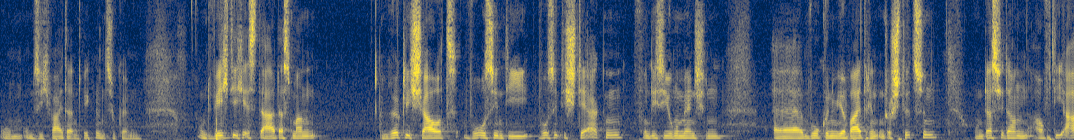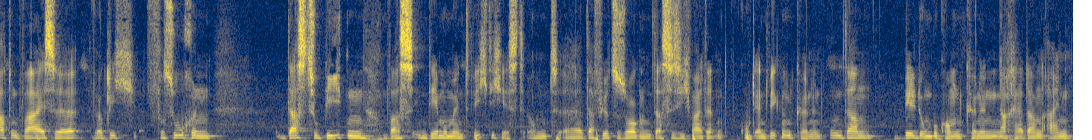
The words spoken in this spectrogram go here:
um, um sich weiterentwickeln zu können. Und wichtig ist da, dass man wirklich schaut, wo sind die, wo sind die Stärken von diesen jungen Menschen, äh, wo können wir weiterhin unterstützen und dass wir dann auf die Art und Weise wirklich versuchen, das zu bieten, was in dem Moment wichtig ist und äh, dafür zu sorgen, dass sie sich weiter gut entwickeln können und dann Bildung bekommen können, nachher dann einen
